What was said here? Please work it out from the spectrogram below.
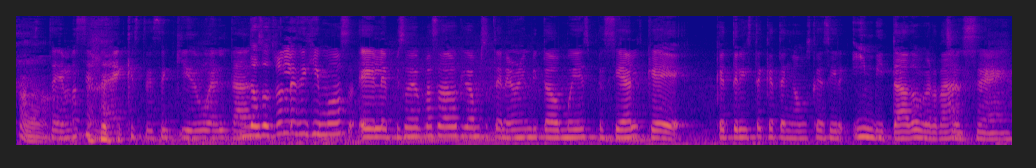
Ah. Estoy emocionada de que estés aquí de vuelta. Nosotros les dijimos el episodio pasado que íbamos a tener un invitado muy especial que qué triste que tengamos que decir invitado, ¿verdad? Yo sé.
